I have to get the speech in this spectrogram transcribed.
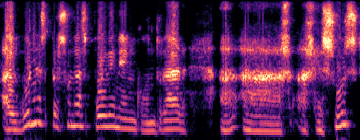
algunas personas pueden encontrar a, a- a Jesús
